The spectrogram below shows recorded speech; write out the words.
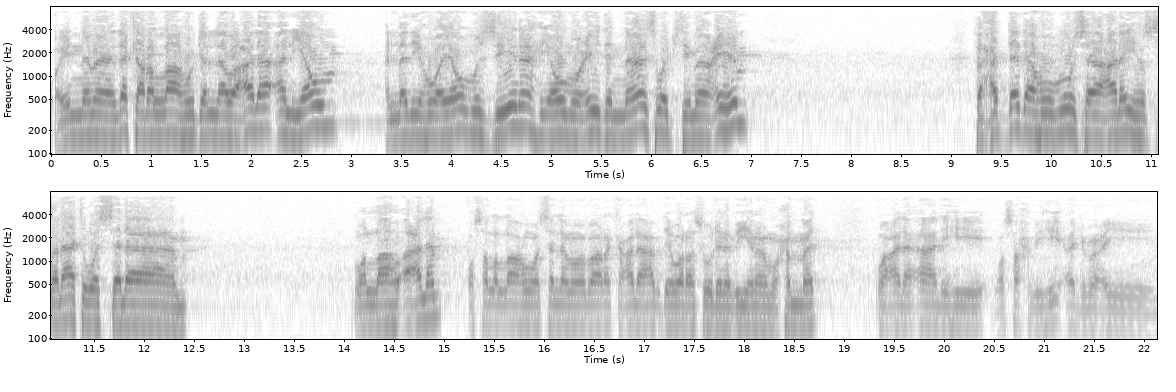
وإنما ذكر الله جل وعلا اليوم الذي هو يوم الزينة يوم عيد الناس واجتماعهم. فحدده موسى عليه الصلاة والسلام. والله أعلم. وصلى الله وسلم وبارك على عبده ورسول نبينا محمد وعلى آله وصحبه أجمعين.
